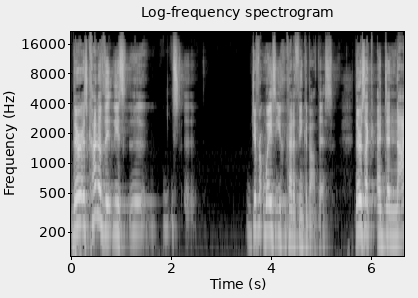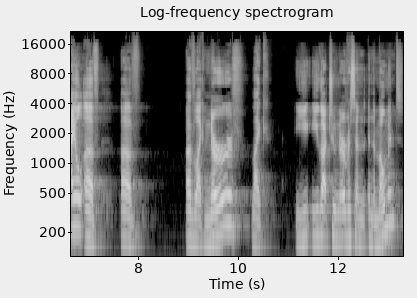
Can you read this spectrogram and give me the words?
there is kind of the, these uh, different ways that you can kind of think about this. There's like a denial of of of like nerve, like you, you got too nervous in, in the moment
